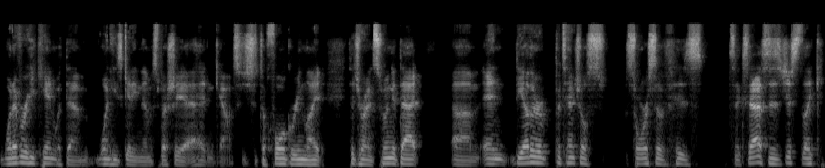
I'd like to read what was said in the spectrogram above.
whatever he can with them when he's getting them, especially ahead in counts. It's just a full green light to try and swing at that. Um, and the other potential s- source of his success is just like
